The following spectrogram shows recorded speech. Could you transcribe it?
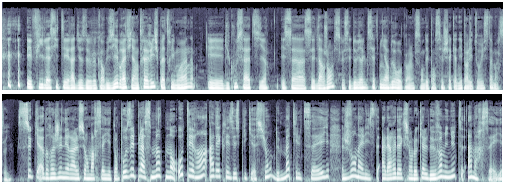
et puis la cité radieuse de Le Corbusier. Bref, il y a un très riche patrimoine et du coup, ça attire. Et ça, c'est de l'argent puisque c'est 2,7 milliards d'euros quand même qui sont dépensés chaque année par les touristes à Marseille. Ce cadre général sur Marseille étant posé, place maintenant au terrain avec les explications de Mathilde Sey, journaliste à la rédaction locale de 20 minutes à Marseille.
